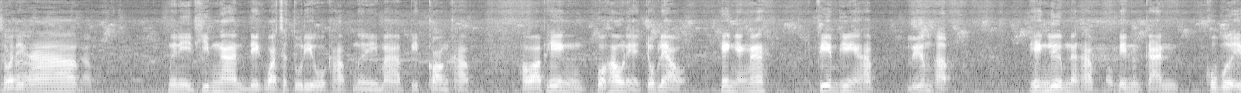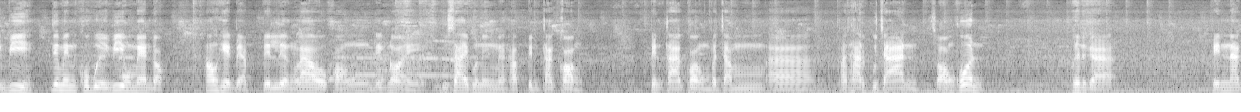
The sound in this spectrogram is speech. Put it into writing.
สวัสดีครับครับมือนี้ทีมงานเด็กวัดสตูดิโอครับมือนี้มาปิดกล้องครับ เพราะว่าเพลงพวกเข้าเนี่ยจบแล้ว เพลงอย่างนะฟิล์มเพลงอย่างครับ ลืมครับ เพลงลืมนะครับ เป็นการโคเวอร์เอ็มวีซึ่งเป็นโคเวอร์เอ็มวีโมแมนดอกเฮาเฮ็ดแบบเป็นเรื่องเล่าของเด็กหน่อยผู้ชายคนหนึงนะครับ เป็นตากล้อง เป็นตากล้องประจำอ่าพระธาตุกุจานสองคน เพื่อนก็เป็นนัก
